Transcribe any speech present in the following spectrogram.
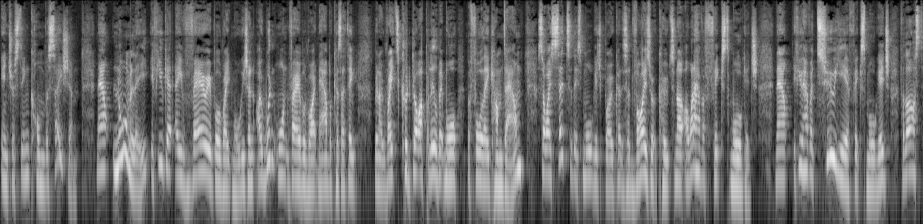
interesting conversation. Now, normally, if you get a variable rate mortgage, and I wouldn't want variable right now because I think you know rates could go up a little bit more before they come down. So I said to this mortgage broker, this advisor at Coutts, no, I want to have a fixed mortgage. Now, if you have a two-year fixed mortgage for the last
